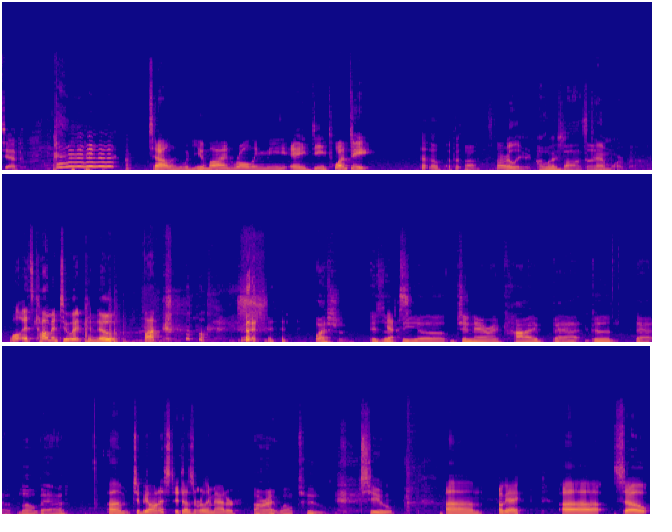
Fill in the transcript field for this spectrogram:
Deven? Talon, would you mind rolling me a d20? Uh oh. Oh. It's not really a Oh, question. It's bother. kind of more about. Well, it's coming to it, Knute. Fuck. Question: Is it Yes. the uh, generic high, bad, good, bad, low, bad? um, to be honest, it doesn't really matter. All right, well, two. Two. Um, okay. Uh, so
